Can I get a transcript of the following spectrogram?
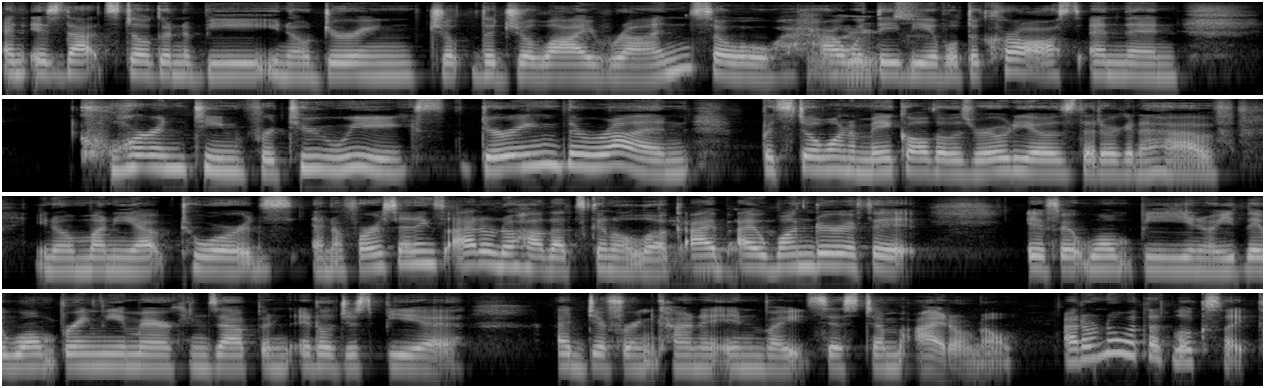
And is that still going to be, you know, during ju- the July run? So how right. would they be able to cross and then quarantine for 2 weeks during the run but still want to make all those rodeos that are going to have, you know, money up towards NFR standings. I don't know how that's going to look. I, I wonder if it, if it won't be, you know, they won't bring the Americans up and it'll just be a, a different kind of invite system. I don't know. I don't know what that looks like.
